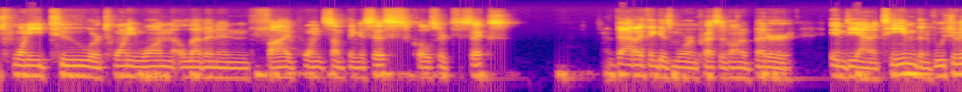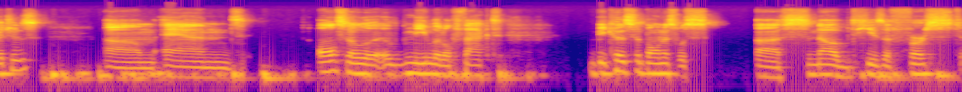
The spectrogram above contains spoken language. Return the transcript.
22 or 21, 11, and five point something assists, closer to six, that I think is more impressive on a better Indiana team than Vucevic's. Um, and also, a neat little fact because Sabonis was uh, snubbed, he's the first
